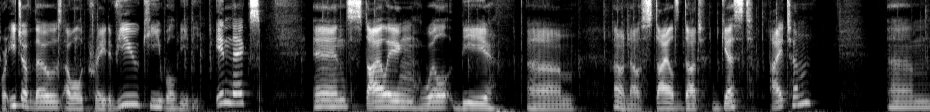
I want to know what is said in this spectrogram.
or each of those, I will create a view. Key will be the index. And styling will be, um, I don't know, styles.guest item. Um,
